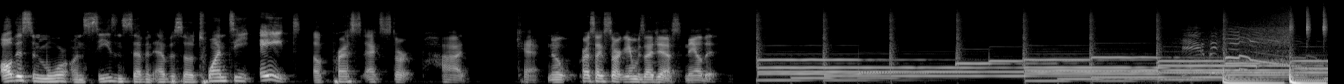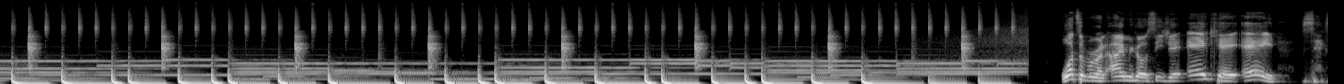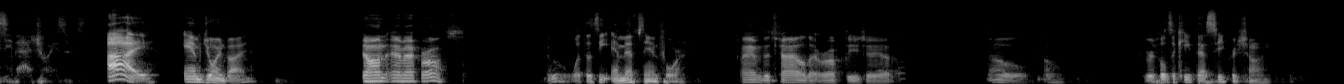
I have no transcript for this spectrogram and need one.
All this and more on season seven, episode 28 of Press X Start Podcast. No, Press X Start Gamers Digest. Nailed it. What's up, everyone? I'm your host, DJ, aka Sexy Bad Choices. I am joined by John MF Ross. Ooh, what does the MF stand for? I am the child that roughed DJ up. Oh, oh. You were supposed to keep that secret, Sean.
